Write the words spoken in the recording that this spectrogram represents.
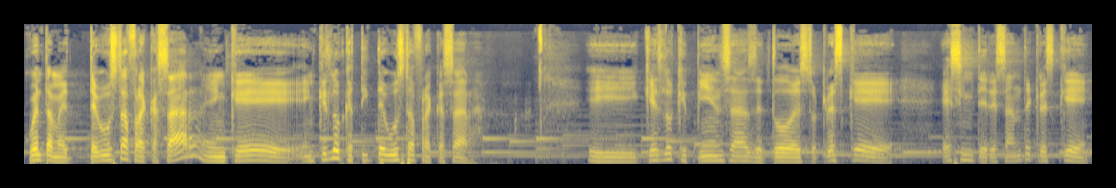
Cuéntame, ¿te gusta fracasar? ¿En qué, ¿En qué es lo que a ti te gusta fracasar? ¿Y qué es lo que piensas de todo esto? ¿Crees que es interesante? ¿Crees que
